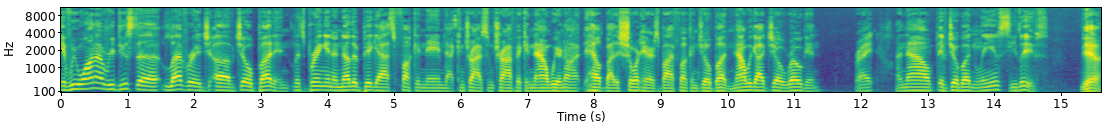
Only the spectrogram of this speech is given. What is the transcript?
if we want to reduce the leverage of Joe Budden, let's bring in another big ass fucking name that can drive some traffic. And now we're not held by the short hairs by fucking Joe Budden. Now we got Joe Rogan, right? And now if Joe Budden leaves, he leaves. Yeah,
